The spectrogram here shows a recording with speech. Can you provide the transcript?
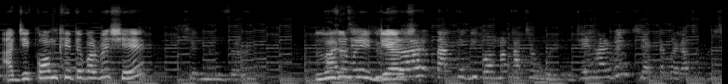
আর যে কম খেতে পারবে সে লুজার লুজার মানে ডেয়ার তাকে দিব আমরা কাঁচা যে হারবে সে একটা করে কাঁচা মরিচ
